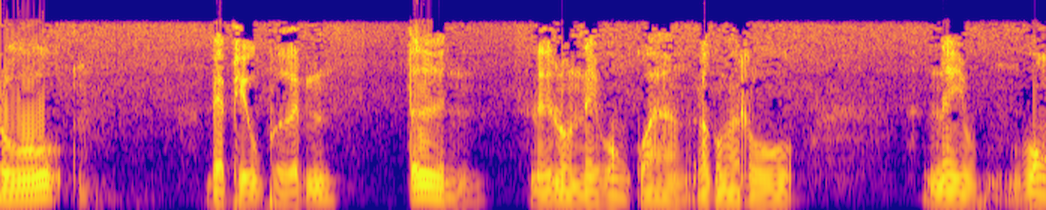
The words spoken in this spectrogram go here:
รู้แบบผิวเผิน ตื้น หรือลนในวงกว้าง เราก็มารู้ในวง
